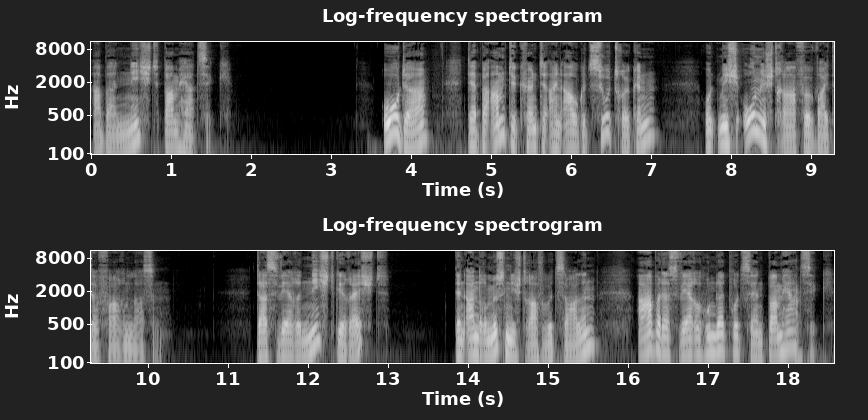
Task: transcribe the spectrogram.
aber nicht barmherzig. Oder der Beamte könnte ein Auge zudrücken und mich ohne Strafe weiterfahren lassen. Das wäre nicht gerecht, denn andere müssen die Strafe bezahlen, aber das wäre 100% barmherzig.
